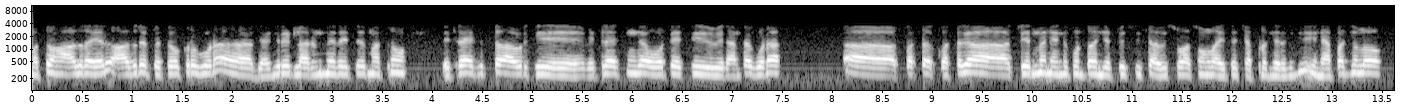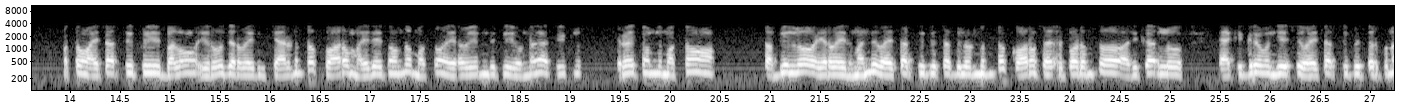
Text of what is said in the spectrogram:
మొత్తం హాజరయ్యారు. హాజరై ప్రతి ఒక్కరు కూడా గంగిరెడ్డి లారీ మీద అయితే మాత్రం వ్యతిరేకతో ఆవిడకి వ్యతిరేకంగా ఓటేసి వీరంతా కూడా కొత్త కొత్తగా చైర్మన్ ఎన్నుకుంటామని చెప్పేసి అవిశ్వాసంలో అయితే చెప్పడం జరిగింది. ఈ నేపథ్యంలో మొత్తం వైఎస్ఆర్సీపీ బలం ఈ రోజు ఇరవై ఐదుకి చేరడంతో ఫోరం ఏదైతే ఉందో మొత్తం ఇరవై ఎనిమిదికి ఉండగా సీట్లు ఇరవై తొమ్మిది మొత్తం సభ్యుల్లో ఇరవై ఐదు మంది వైఎస్ఆర్సీపీ సభ్యులు ఉండడంతో కోరం సరిపోవడంతో అధికారులు ఏకగ్రీవం చేసి వైఎస్ఆర్సీపీ తరఫున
